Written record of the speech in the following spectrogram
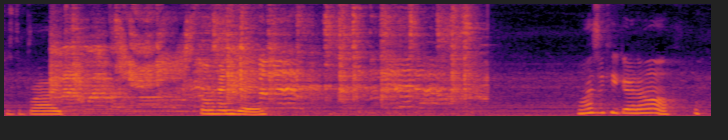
She's the bride. From Hendy. Why does it keep going off?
